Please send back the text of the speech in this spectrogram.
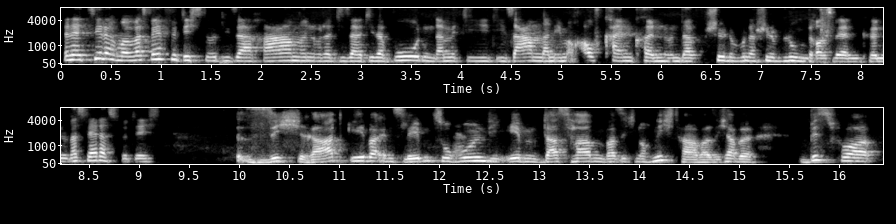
dann erzähl doch mal, was wäre für dich so dieser Rahmen oder dieser, dieser Boden, damit die, die Samen dann eben auch aufkeimen können und da schöne, wunderschöne Blumen draus werden können. Was wäre das für dich? Sich Ratgeber ins Leben zu holen, die eben das haben, was ich noch nicht habe. Also ich habe bis vor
